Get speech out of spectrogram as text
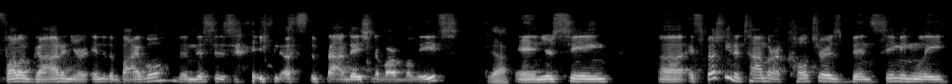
follow God and you're into the Bible, then this is you know it's the foundation of our beliefs. Yeah, and you're seeing, uh, especially at a time when our culture has been seemingly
